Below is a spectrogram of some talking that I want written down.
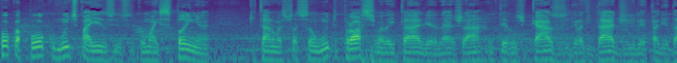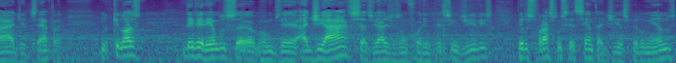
pouco a pouco muitos países como a Espanha está numa situação muito próxima da Itália, né, já em termos de casos de gravidade, letalidade, etc., que nós deveremos, eh, vamos dizer, adiar, se as viagens não forem imprescindíveis, pelos próximos 60 dias, pelo menos,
